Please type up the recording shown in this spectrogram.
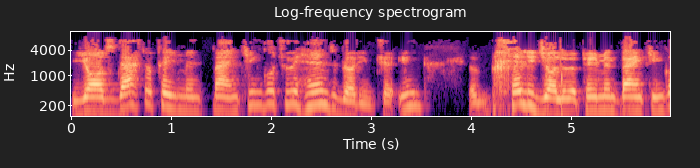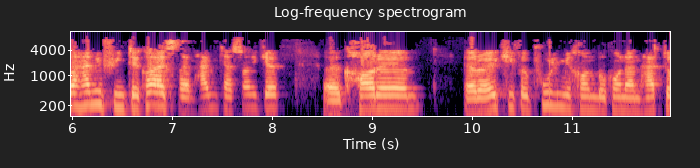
11 تا payment banking رو توی هند داریم که این خیلی جالبه. payment banking ها همین fintech ها هستن همین کسانی که کار ارائه کیف پول می‌خوان بکنن. حتی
